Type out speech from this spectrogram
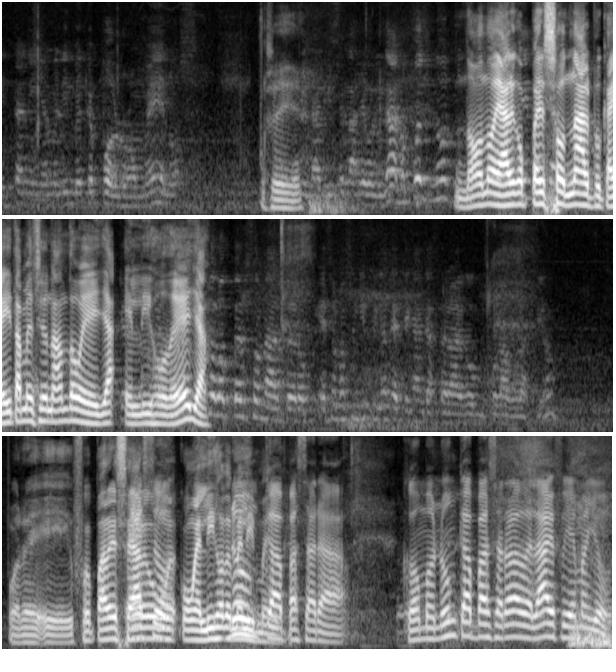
esta niña me que por lo menos sí. No, no, es algo personal, porque ahí está mencionando ella, el hijo de ella. Por, eh, fue parece algo con el hijo de Melimel. Nunca pasará. Como nunca pasará lo del iPhone y es mayor.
